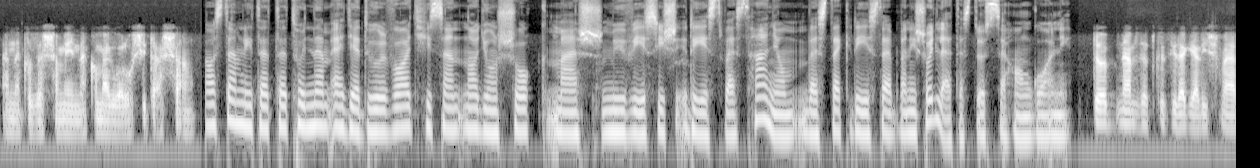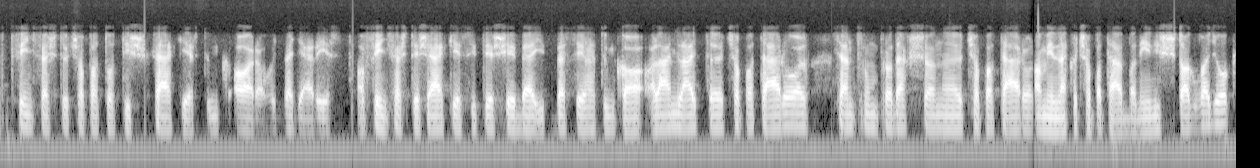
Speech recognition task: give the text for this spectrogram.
ennek az eseménynek a megvalósításán. Azt említetted, hogy nem egyedül vagy, hiszen nagyon sok más művész is részt vesz. Hányan vesztek részt ebben, és hogy lehet ezt összehangolni? Több nemzetközileg elismert fényfestő csapatot is felkértünk arra, hogy vegyen részt a fényfestés elkészítésébe. Itt beszélhetünk a, a Limelight csapatáról, Centrum Production csapatáról, aminek a csapatában én is tag vagyok,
